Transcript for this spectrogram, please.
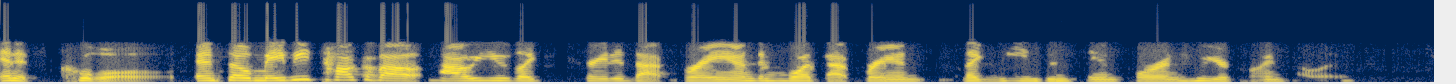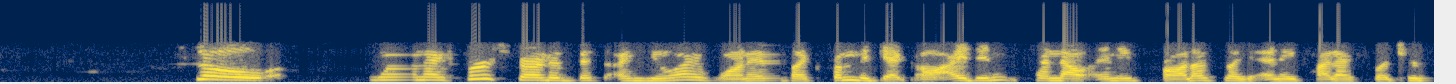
and it's cool. And so maybe talk about how you like created that brand and what that brand like means and stands for and who your clientele is. So when I first started this, I knew I wanted like from the get go. I didn't send out any products like any dye sweatshirts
